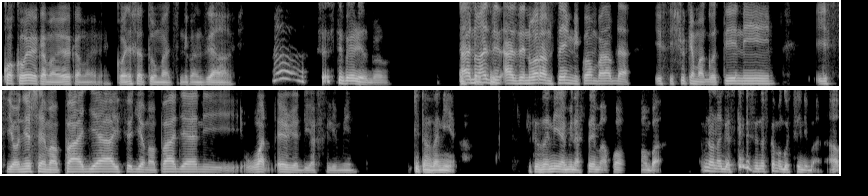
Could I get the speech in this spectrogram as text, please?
Kwako wewe kama wewe kama wewe. Kuonyesha too much ni kuanzia wapi? Ah, sensitive areas bro. Ah, no, as in, as in what I'm saying ni kwamba labda isishuke magotini isionyeshe mapaja isiyo juu ya mapaja yani what area do you actually mean? Kitanzania. Kitanzania mi nasema kwamba mi naonaga sketi zinafika magotini bana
